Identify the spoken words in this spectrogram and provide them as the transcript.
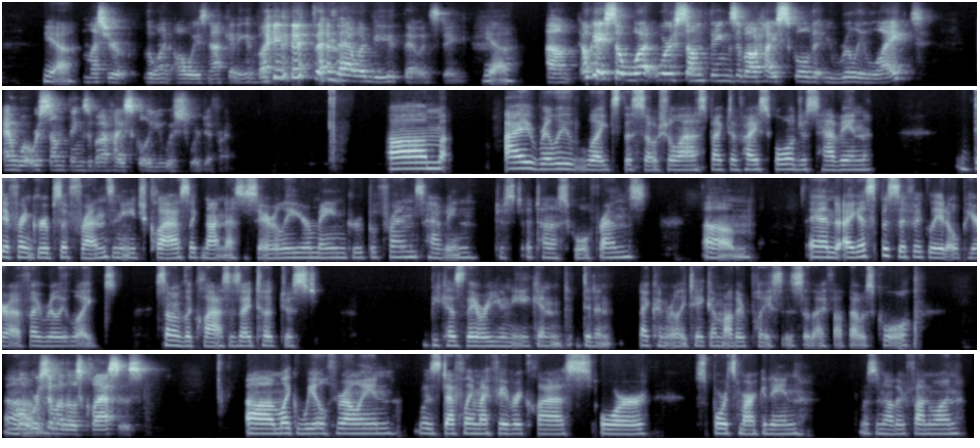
yeah. Unless you're the one always not getting invited then that would be that would stink yeah. Um, okay so what were some things about high school that you really liked? And what were some things about high school you wished were different? Um i really liked the social aspect of high school just having different groups of friends in each class like not necessarily your main group of friends having just a ton of school friends. Um and i guess specifically at oprf i really liked some of the classes i took just because they were unique and didn't i couldn't really take them other places so i thought that was cool um, what were um, some of those classes? Um, like wheel throwing was definitely my favorite class, or sports marketing was another fun one.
